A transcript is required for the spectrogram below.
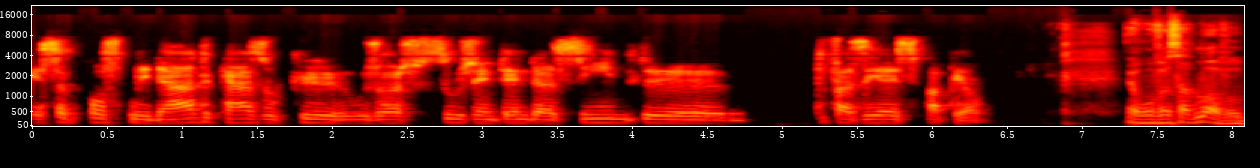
essa possibilidade, caso que o Jorge Sousa entenda assim, de, de fazer esse papel. É um avançado móvel,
